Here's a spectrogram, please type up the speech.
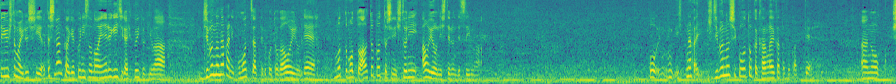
ていう人もいるし私なんかは逆にそのエネルギー値が低い時は自分の中にこもっちゃってることが多いのでもっともっとアウトプットしに人に会うようにしてるんです今。こうなんか自分の思考とか考え方とかってあの一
